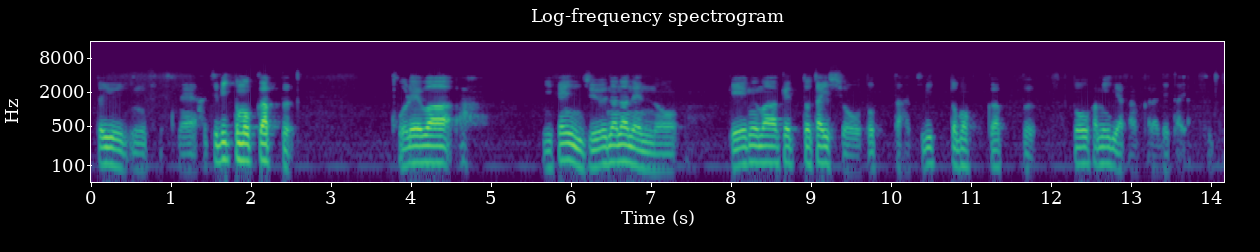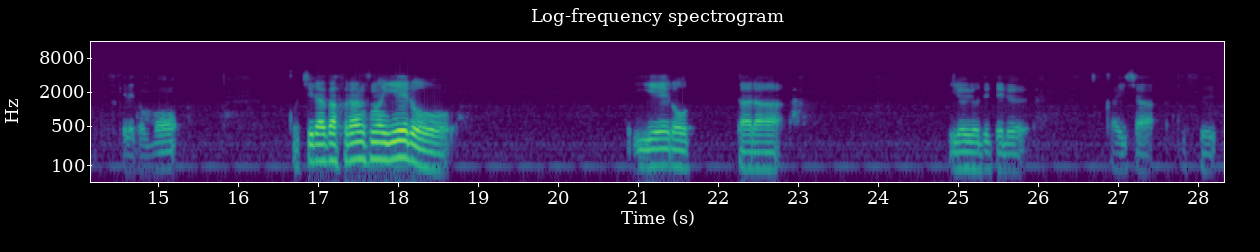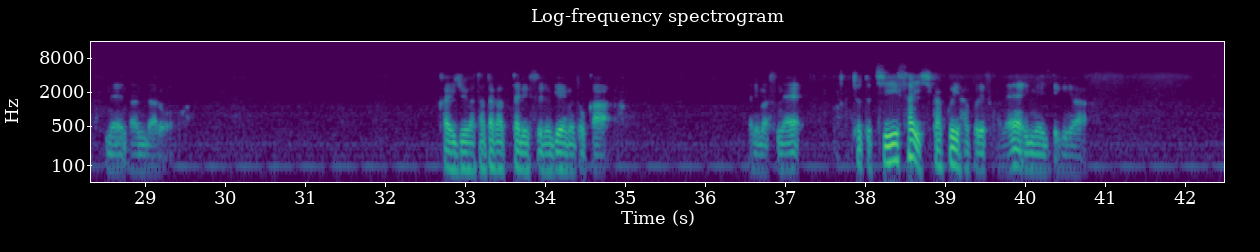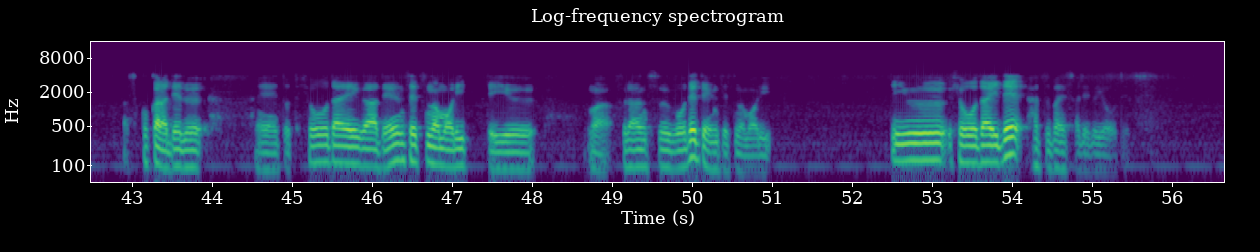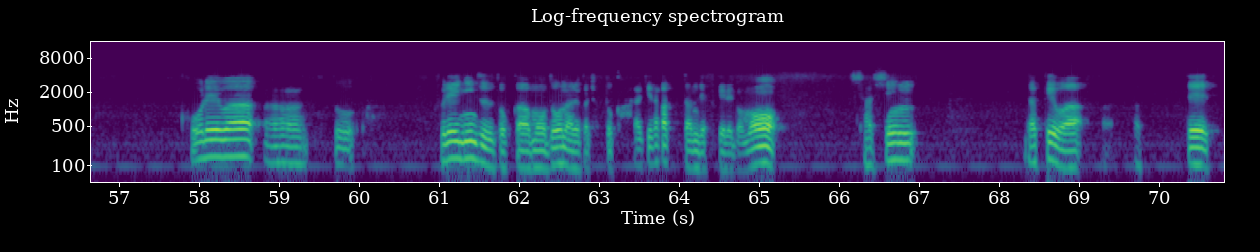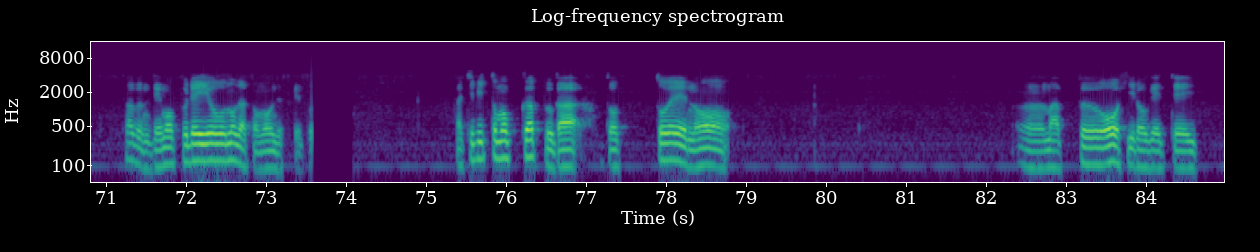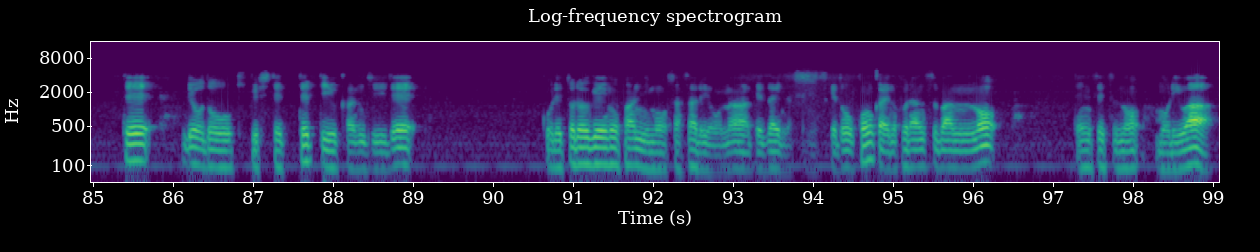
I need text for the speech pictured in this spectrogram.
というニュースですね。8ビットモックアップ。これは、2017年のゲームマーケット大賞を取った8ビットモックアップ、佐藤ファミリアさんから出たやつですけれども、こちらがフランスのイエローイエローったら、いろいろ出てる会社ですね。なんだろう。怪獣が戦ったりするゲームとか、ありますね。ちょっと小さい四角い箱ですかね、イメージ的には。あそこから出る、えっ、ー、と、表題が伝説の森っていうまあ、フランス語で伝説の森っていう表題で発売されるようです。これは、あと、プレイ人数とかもうどうなるかちょっと書いてなかったんですけれども、写真だけはあって、多分デモプレイ用のだと思うんですけど、8ビットモックアップがドット A の、うん、マップを広げていって、領土を大きくしていってっていう感じで、こうレトロゲームファンにも刺さるようなデザインになってますけど、今回のフランス版の伝説の森は、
